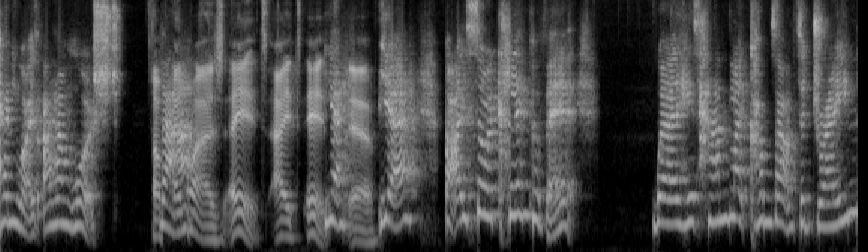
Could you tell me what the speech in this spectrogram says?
Pennywise, I haven't watched. Oh, That. Pennywise, it, it, it. Yeah, yeah. yeah, but I saw a clip of it where his hand like comes out of the drain,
